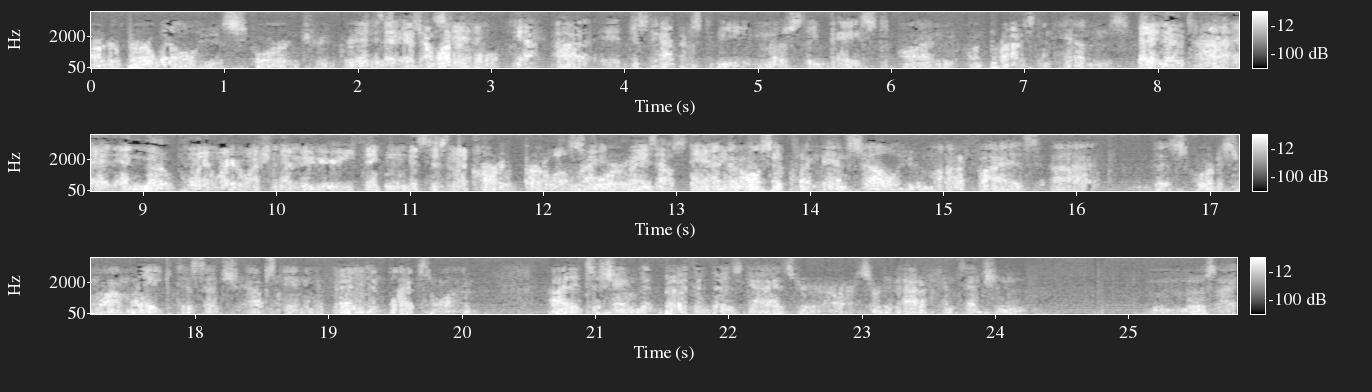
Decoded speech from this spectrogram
Carter Burwell, who scored True Grit. It's, it's wonderful. Yeah. Uh, it just happens to be mostly based on, on Protestant hymns. But at no time, at, at no point while you're watching that movie are you thinking this isn't a Carter Burwell score. Right, He's outstanding. And then also Clint Mansell, who modifies uh, the score to Swan Lake to such outstanding effect in Black Swan. Uh, it's a shame that both of those guys are, are sort of out of contention. Most, I,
